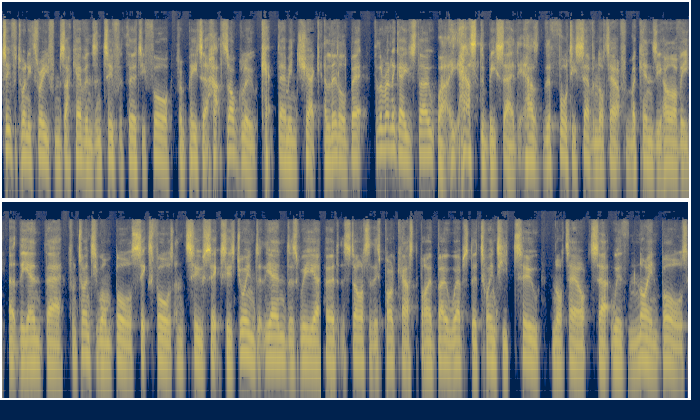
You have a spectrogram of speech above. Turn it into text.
two for 23 from Zach Evans and two for 34 from Peter Hatzoglu, kept them in check a little bit. For the Renegades, though, well, it has to be said, it has the 47 not out from Mackenzie Harvey at the end there from 21 balls, six fours, and two sixes. Joined at the end, as we uh, heard at the start of this podcast, by Bo Webster, 22 not out uh, with nine balls,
